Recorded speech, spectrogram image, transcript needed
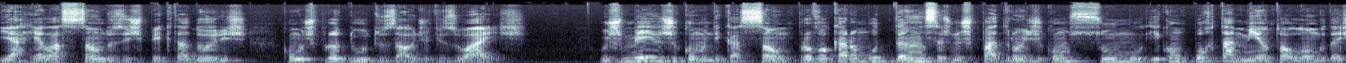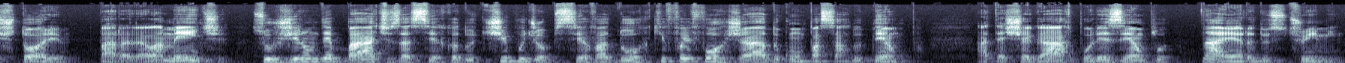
e a relação dos espectadores com os produtos audiovisuais. Os meios de comunicação provocaram mudanças nos padrões de consumo e comportamento ao longo da história. Paralelamente, surgiram debates acerca do tipo de observador que foi forjado com o passar do tempo, até chegar, por exemplo, na era do streaming.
